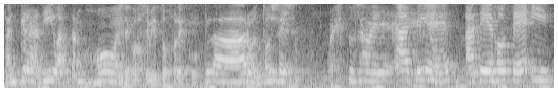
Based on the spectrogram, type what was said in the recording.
tan creativas, tan jóvenes. Ese conocimiento fresco. Claro, entonces, pues tú sabes. Así eso- es, así es, José. Y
